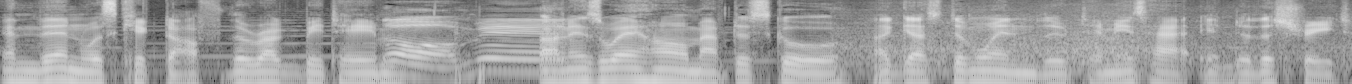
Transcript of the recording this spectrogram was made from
and then was kicked off the rugby team. Oh man! On his way home after school, a gust of wind blew Timmy's hat into the street,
